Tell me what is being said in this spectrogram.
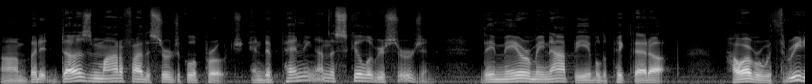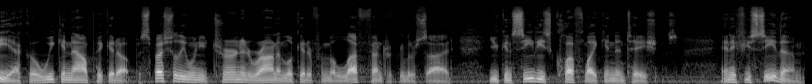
Um, but it does modify the surgical approach, and depending on the skill of your surgeon, they may or may not be able to pick that up. However, with 3D echo, we can now pick it up, especially when you turn it around and look at it from the left ventricular side. You can see these cleft-like indentations. And if you see them,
